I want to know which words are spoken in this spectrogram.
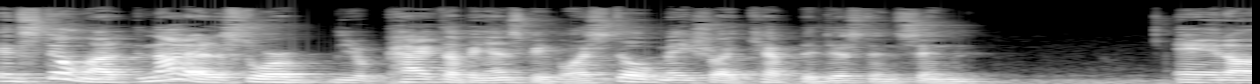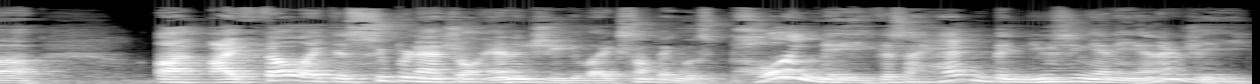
and still not not at a store, you know, packed up against people. I still made sure I kept the distance and and uh, I, I felt like this supernatural energy, like something was pulling me because I hadn't been using any energy.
